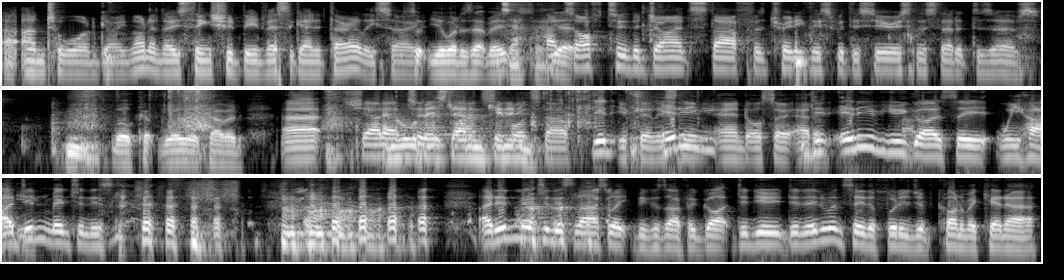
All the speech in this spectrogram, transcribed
uh, untoward going on, and those things should be investigated thoroughly. So, So, yeah, what does that mean? Exactly. hats Yeah, off to the Giants staff for treating this with the seriousness that it deserves. well, co- well recovered. Uh, Shout out to the the best, Adam Giants Kennedy. staff Did if they're listening, you- and also Adam. Did any of you guys see? we heart I you. didn't mention this. I didn't mention this last week because I forgot. Did you? Did anyone see the footage of Connor McKenna,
